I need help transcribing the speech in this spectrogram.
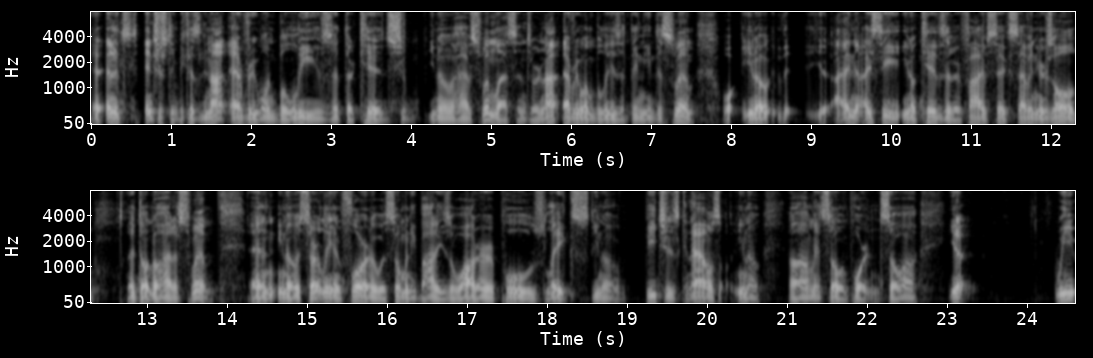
and it's interesting because not everyone believes that their kids should you know have swim lessons, or not everyone believes that they need to swim. Or you know, I I see you know kids that are five, six, seven years old that don't know how to swim. And, you know, certainly in Florida with so many bodies of water, pools, lakes, you know, beaches, canals, you know, um, it's so important. So, uh, you know, we,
